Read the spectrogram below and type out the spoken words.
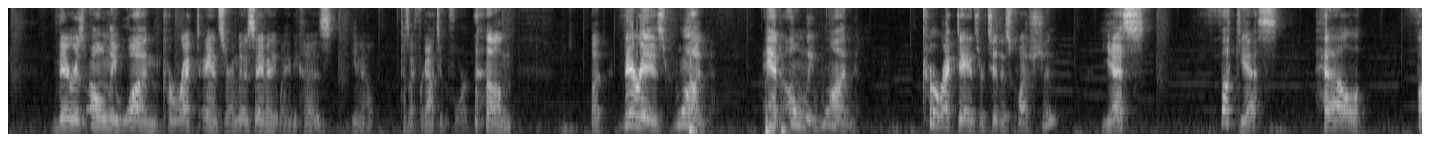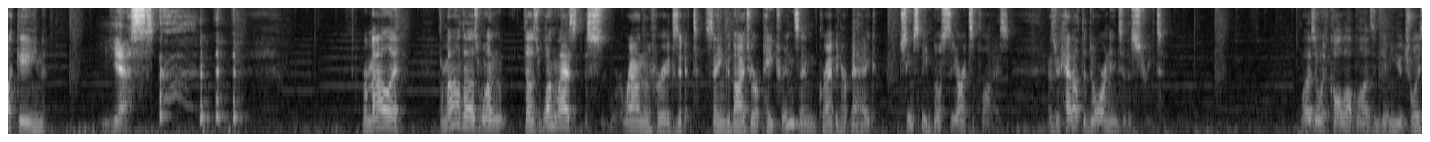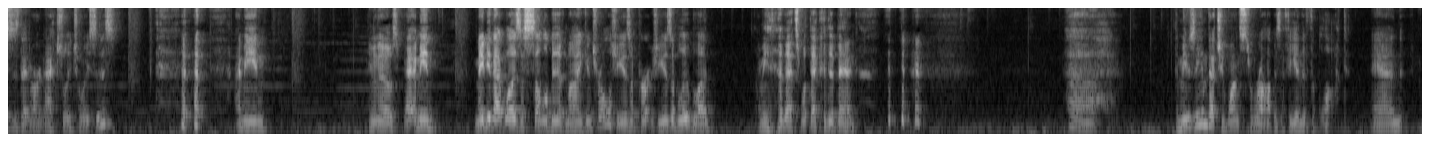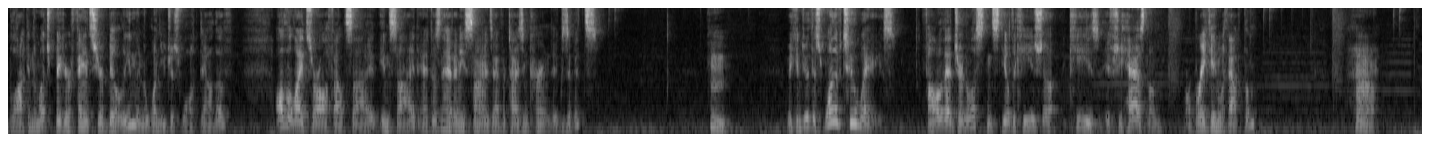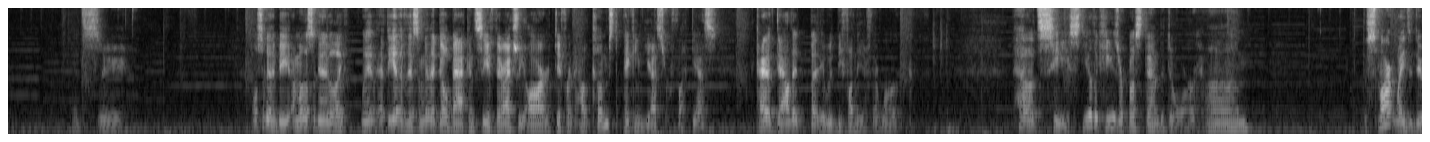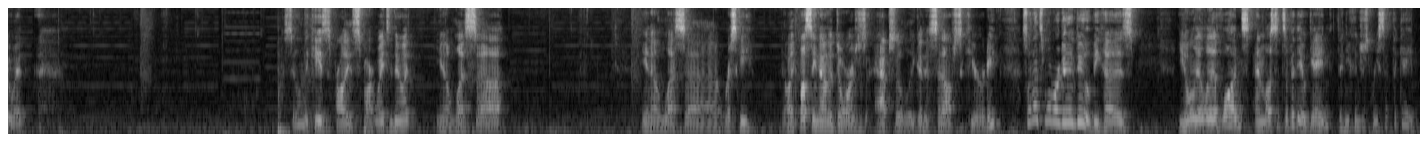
there is only one correct answer. I'm going to save anyway because, you know, because I forgot to before. um, but there is one and only one correct answer to this question. Yes, Fuck yes. Hell fucking yes. Ramal Ramal does one does one last round of her exhibit, saying goodbye to her patrons and grabbing her bag, which seems to be mostly art supplies, as we head out the door and into the street. What is it with Cobalt Bloods and giving you choices that aren't actually choices? I mean, who knows? I mean, Maybe that was a subtle bit of mind control. She is a per- she is a blue blood. I mean, that's what that could have been. the museum that she wants to rob is at the end of the block, and block in a much bigger, fancier building than the one you just walked out of. All the lights are off outside, inside, and it doesn't have any signs advertising current exhibits. Hmm. We can do this one of two ways. Follow that journalist and steal the keys, uh, keys if she has them, or break in without them. Huh. Let's see. Also going to be, I'm also going to like, at the end of this, I'm going to go back and see if there actually are different outcomes to picking yes or fuck yes. I kind of doubt it, but it would be funny if there were. Uh, let's see, steal the keys or bust down the door. Um, the smart way to do it... Stealing the keys is probably the smart way to do it. You know, less, uh... You know, less, uh, risky. Like, busting down the doors is absolutely going to set off security. So that's what we're going to do, because you only live once, unless it's a video game, then you can just reset the game.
